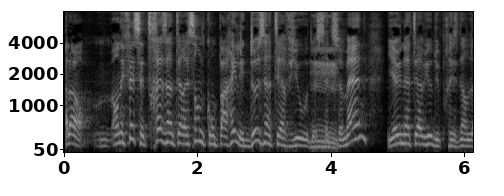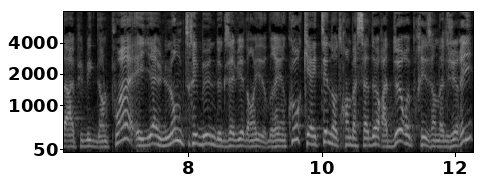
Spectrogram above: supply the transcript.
Alors, en effet, c'est très intéressant de comparer les deux interviews de cette hmm. semaine. Il y a une interview du président de la République dans le Point et il y a une longue tribune de Xavier Driancourt qui a été notre ambassadeur à deux reprises en Algérie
